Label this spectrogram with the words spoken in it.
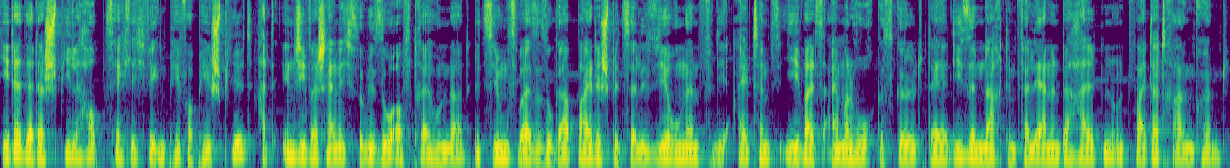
Jeder, der das Spiel hauptsächlich wegen PvP spielt, hat Inji wahrscheinlich sowieso auf 300, beziehungsweise sogar beide Spezialisierungen für die Items jeweils einmal hochgeskillt, da ihr diese nach dem Verlernen behalten und weitertragen könnt.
